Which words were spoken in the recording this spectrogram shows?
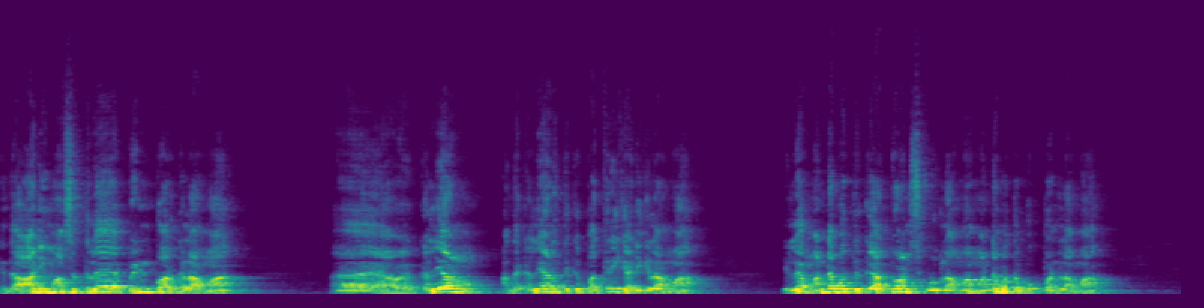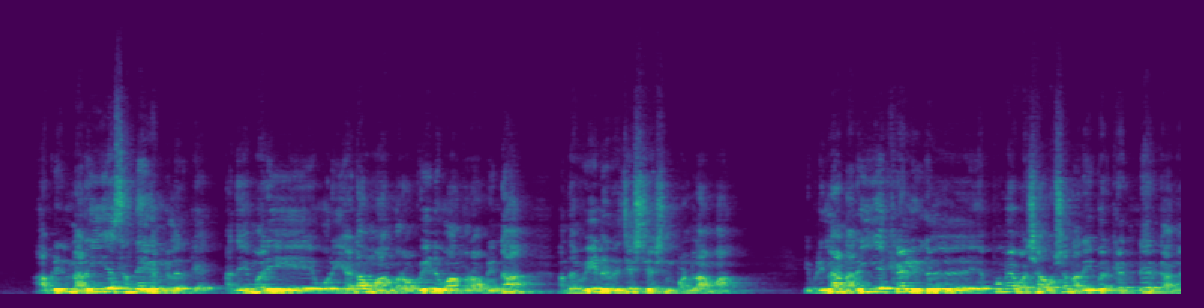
இந்த ஆடி மாதத்தில் பெண் பார்க்கலாமா? கல்யாணம் அந்த கல்யாணத்துக்கு பத்திரிக்கை அடிக்கலாமா? இல்லை மண்டபத்துக்கு அட்வான்ஸ் கொடுக்கலாமா? மண்டபத்தை புக் பண்ணலாமா? அப்படின்னு நிறைய சந்தேகங்கள் இருக்குது அதே மாதிரி ஒரு இடம் வாங்குகிறோம் வீடு வாங்குகிறோம் அப்படின்னா அந்த வீடு ரிஜிஸ்ட்ரேஷன் பண்ணலாமா? இப்படிலாம் நிறைய கேள்விகள் எப்பவுமே வருஷா வருஷம் நிறைய பேர் கேட்டுகிட்டே இருக்காங்க.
